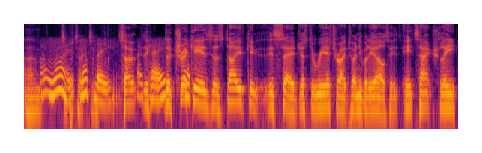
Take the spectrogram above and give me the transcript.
Um, oh to right, protect 'em. lovely. So Okay, the, the trick good. is, as Dave keep, is said, just to reiterate to anybody else, it, it's actually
